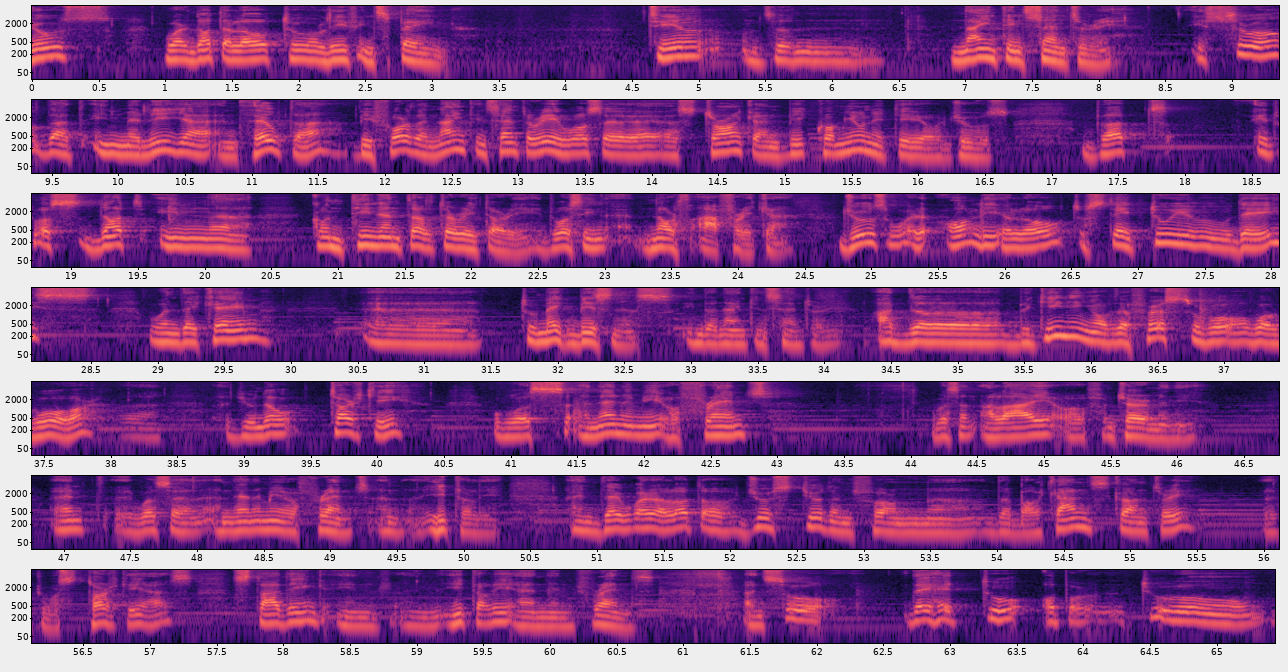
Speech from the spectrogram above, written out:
Jews were not allowed to live in Spain till the 19th century. It's true that in Melilla and Ceuta, before the 19th century, it was a, a strong and big community of Jews, but it was not in uh, continental territory, it was in North Africa. Jews were only allowed to stay two days when they came uh, to make business in the 19th century. At the beginning of the First World War, uh, you know, Turkey was an enemy of France, was an ally of Germany, and it was an, enemy of French and Italy. And there were a lot of Jewish students from uh, the Balkans country, that was Turkey as, studying in, in Italy and in France. And so they had two, oppor two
